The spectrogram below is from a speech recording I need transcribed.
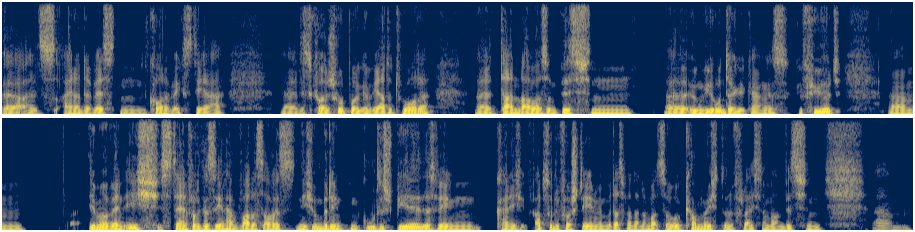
äh, als einer der besten Cornerbacks der, äh, des College Football gewertet wurde, äh, dann aber so ein bisschen äh, irgendwie untergegangen ist, gefühlt. Ähm, immer wenn ich Stanford gesehen habe, war das auch jetzt nicht unbedingt ein gutes Spiel. Deswegen kann ich absolut verstehen, wenn man, dass man dann nochmal zurückkommen möchte und vielleicht nochmal ein bisschen ähm,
